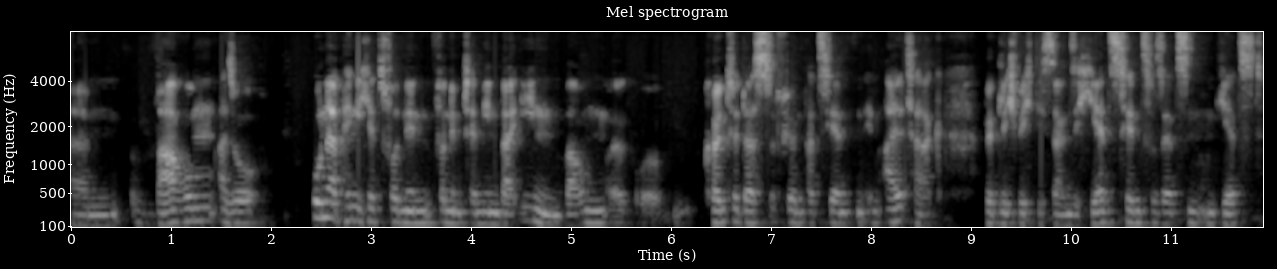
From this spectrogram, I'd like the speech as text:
Ähm, warum, also unabhängig jetzt von, den, von dem Termin bei Ihnen, warum äh, könnte das für einen Patienten im Alltag wirklich wichtig sein, sich jetzt hinzusetzen und jetzt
